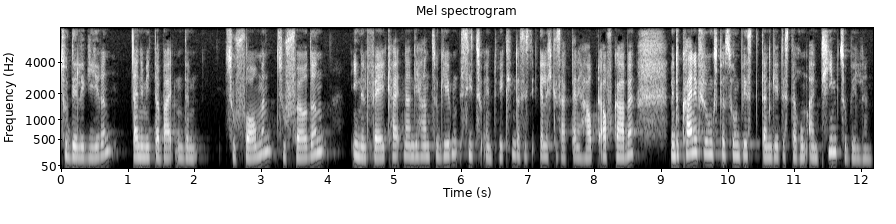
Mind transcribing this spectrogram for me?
zu delegieren, deine Mitarbeitenden zu formen, zu fördern, ihnen Fähigkeiten an die Hand zu geben, sie zu entwickeln. Das ist ehrlich gesagt deine Hauptaufgabe. Wenn du keine Führungsperson bist, dann geht es darum, ein Team zu bilden.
